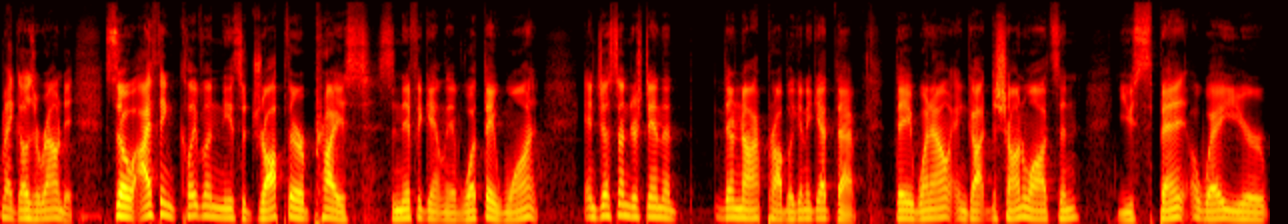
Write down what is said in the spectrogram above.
that goes around it. So I think Cleveland needs to drop their price significantly of what they want and just understand that they're not probably going to get that. They went out and got Deshaun Watson. You spent away your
